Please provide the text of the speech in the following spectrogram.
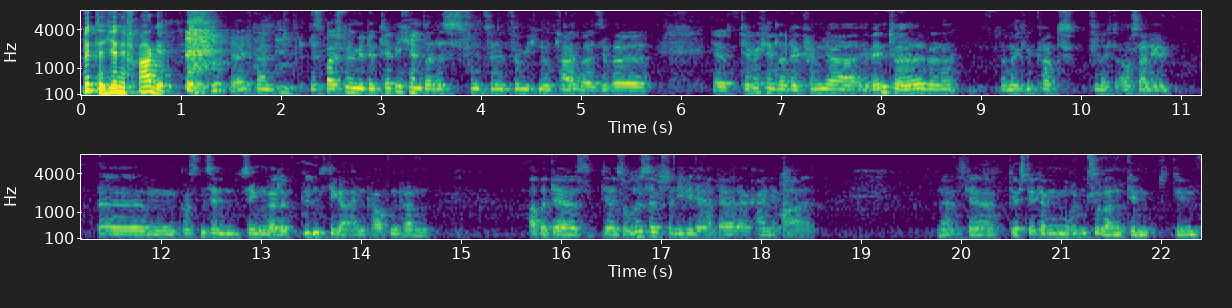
Bitte, hier eine Frage. Ja, ich meine, das Beispiel mit dem Teppichhändler, das funktioniert für mich nur teilweise, weil der Teppichhändler, der kann ja eventuell, wenn er, wenn er Glück hat, vielleicht auch seine ähm, Kosten senken, weil er günstiger einkaufen kann. Aber der, der Solo-Selbstständige, der hat ja da keine Wahl. Ne? Der, der steht dann mit dem Rücken zur Wand, dem, dem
